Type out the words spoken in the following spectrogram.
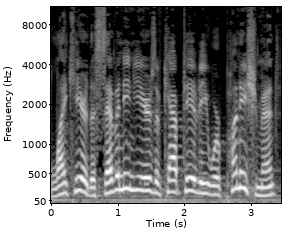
Like here, the 17 years of captivity were punishment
